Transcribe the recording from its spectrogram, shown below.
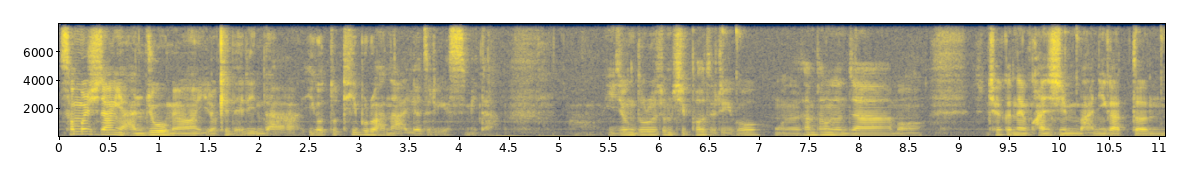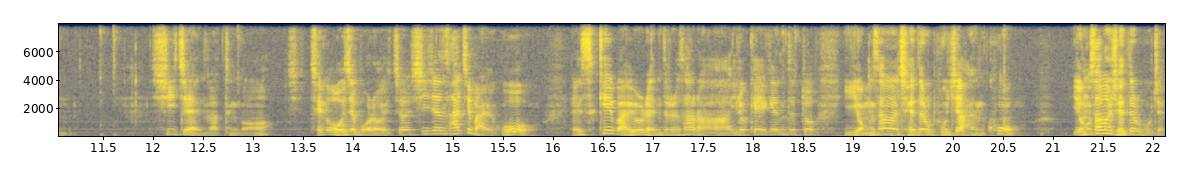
선물 시장이 안 좋으면 이렇게 내린다. 이것도 팁으로 하나 알려드리겠습니다. 어, 이 정도로 좀 짚어드리고 오늘 삼성전자 뭐 최근에 관심 많이 갔던 시젠 같은 거 시- 제가 어제 뭐라고 했죠? 시젠 사지 말고 SK 바이오랜드를 사라 이렇게 얘기했는데 또 이 영상을 제대로 보지 않고 영상을 제대로 보지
